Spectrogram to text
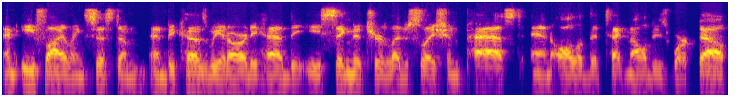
an e-filing system and because we had already had the e-signature legislation passed and all of the technologies worked out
